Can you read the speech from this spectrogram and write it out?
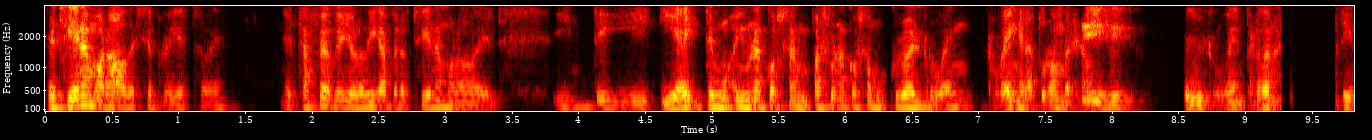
Estoy enamorado de ese proyecto, ¿eh? Está feo que yo lo diga, pero estoy enamorado de él. Y, hay, tengo, hay, una cosa, me pasa una cosa muy cruel, Rubén. Rubén era tu nombre, ¿no? Sí, sí. Rubén, perdona, tío.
